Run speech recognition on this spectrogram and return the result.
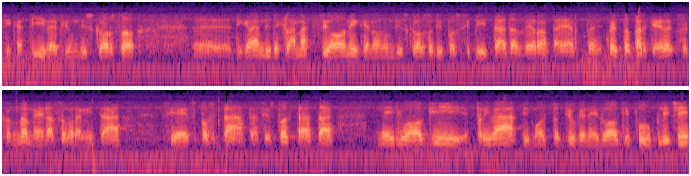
scarsamente significative, è più un discorso eh, di grandi declamazioni che non un discorso di possibilità davvero aperte. Questo perché secondo me la sovranità si è spostata, si è spostata nei luoghi privati molto più che nei luoghi pubblici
